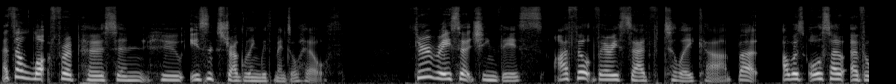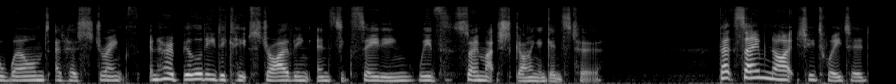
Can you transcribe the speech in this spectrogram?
That's a lot for a person who isn't struggling with mental health. Through researching this, I felt very sad for Teleka, but I was also overwhelmed at her strength and her ability to keep striving and succeeding with so much going against her. That same night, she tweeted,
